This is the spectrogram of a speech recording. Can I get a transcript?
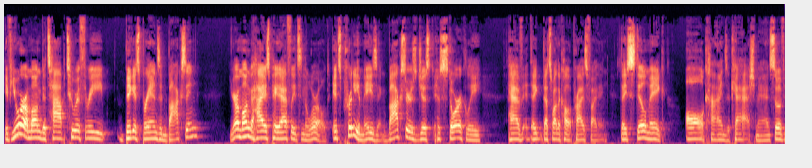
If you are among the top two or three biggest brands in boxing, you're among the highest paid athletes in the world. It's pretty amazing. Boxers just historically have they, that's why they call it prize fighting. They still make all kinds of cash, man. So if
